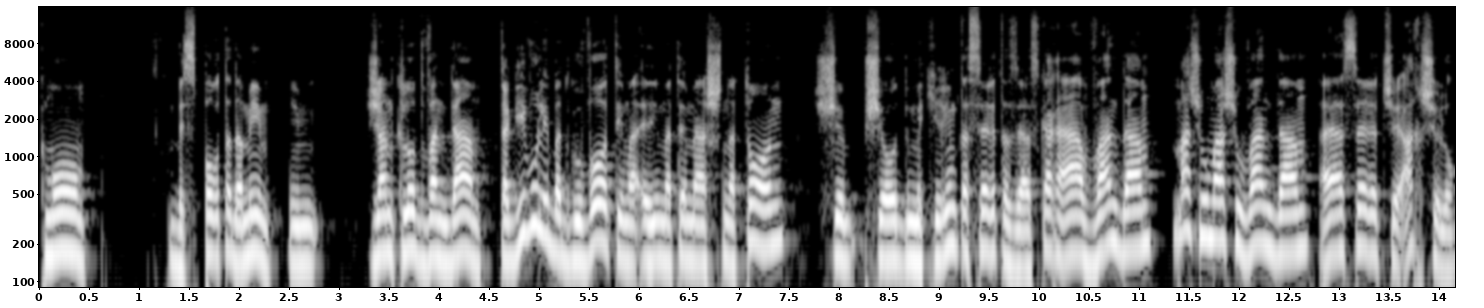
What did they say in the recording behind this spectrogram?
כמו בספורט הדמים, עם ז'אן קלוד ואן דאם. תגיבו לי בתגובות אם, אם אתם מהשנתון ש, שעוד מכירים את הסרט הזה. אז ככה, היה ואן דאם, משהו משהו ואן דאם, היה סרט שאח שלו,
